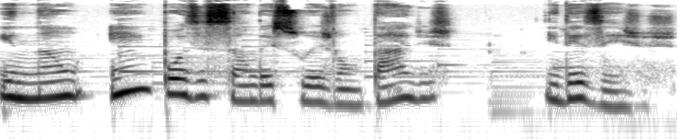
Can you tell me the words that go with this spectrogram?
e não imposição das suas vontades e desejos.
